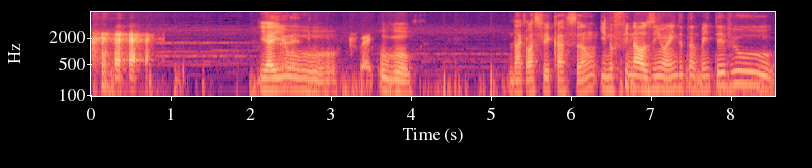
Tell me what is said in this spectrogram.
e aí o, o gol da classificação. E no finalzinho ainda também teve o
